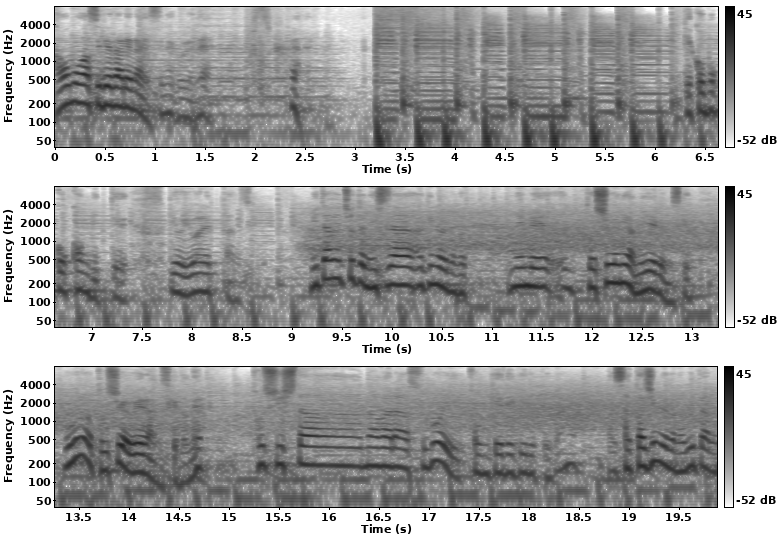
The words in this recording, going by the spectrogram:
顔も忘れられないですねこれね。デコボココンビってよう言われてたんですけど。見た目ちょっと西澤明則の方が年齢年上には見えるんですけど僕の方が年は上なんですけどね。年下ながらすごい尊敬できるというかね。サッカー寿命が伸びたのも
